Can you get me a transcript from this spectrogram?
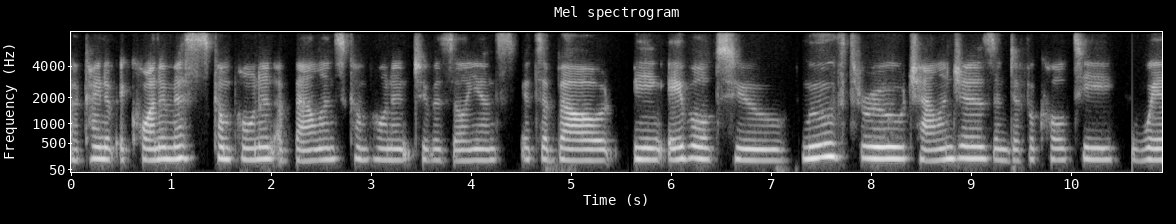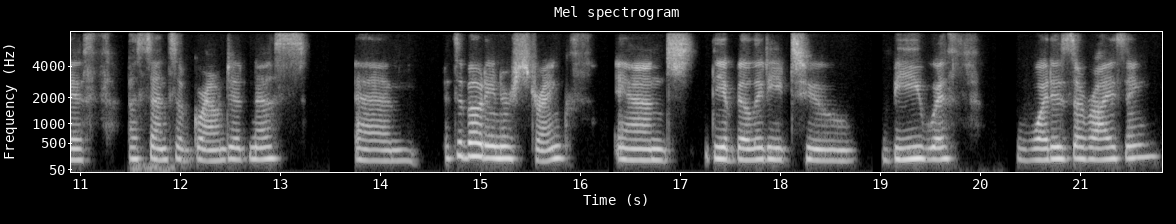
a kind of equanimous component, a balance component to resilience. It's about being able to move through challenges and difficulty with a sense of groundedness. Um, it's about inner strength and the ability to be with what is arising.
